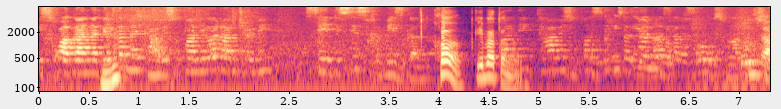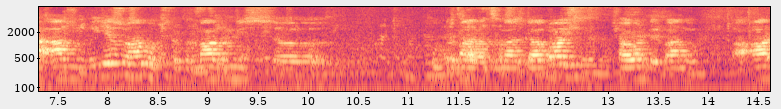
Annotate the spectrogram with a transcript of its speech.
ის სხვა განაგებს და მე თავისუფალი ვარ ამ ჩემი სინდისის ხმისგან. ხო, კი ბატონო. თავისუფალ სინდისზე რასაც თუმცა ამ იესო ამბობს რომ მაგრნის უბრალოდ მას გავა ჩავარდება ანუ არ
